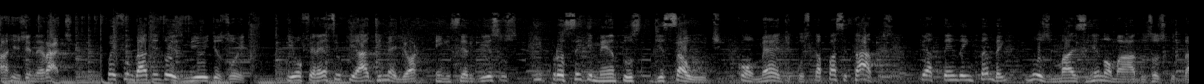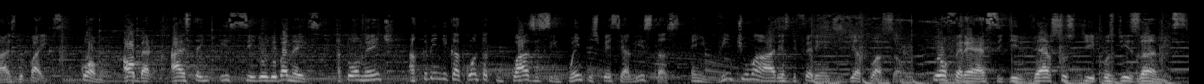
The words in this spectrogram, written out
A Regenerate foi fundada em 2018 e oferece o que há de melhor em serviços e procedimentos de saúde, com médicos capacitados que atendem também nos mais renomados hospitais do país, como Albert Einstein e Sírio-Libanês. Atualmente, a clínica conta com quase 50 especialistas em 21 áreas diferentes de atuação e oferece diversos tipos de exames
